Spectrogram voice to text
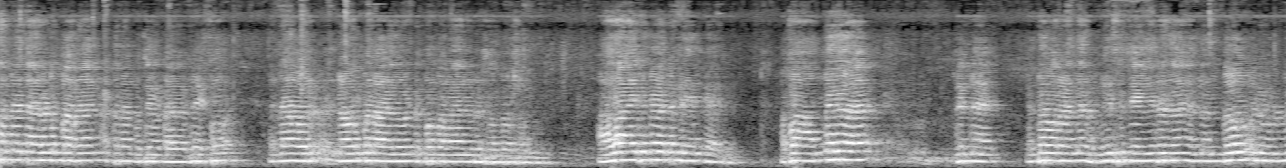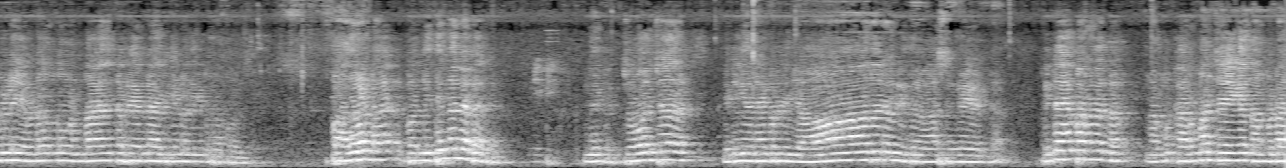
സമയത്ത് ആരോടും പറയാൻ അത്ര ബുദ്ധിമുട്ടാണ് പക്ഷെ ഇപ്പോ എല്ലാം ഒരു നോർമൽ ആയതുകൊണ്ട് ഇപ്പൊ പറയാനൊരു സന്തോഷമുണ്ട്. അതായിരുന്നു എന്റെ മെയിൻ കാര്യം. അപ്പൊ അന്ന് പിന്നെ എന്താ പറയുന്നത് റിലീസ് ചെയ്യരുത് എന്നെന്തോ ഒരു ഉൾവിളി എവിടെ ഒന്നും ഉണ്ടായതിന്റെ പേരിലായിരിക്കണം അതിങ്ങനെ സംഭവിച്ചത്. അപ്പൊ അതുകൊണ്ട് ഇപ്പൊ നിതിൻ തന്നെ പേര്. ചോദിച്ചാൽ എനിക്ക് ഇതിനെക്കുറിച്ച് യാതൊരു ഇത് ആശങ്കയില്ല പിന്നെ ഞാൻ പറഞ്ഞല്ലോ നമ്മൾ കർമ്മം ചെയ്യുക നമ്മുടെ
